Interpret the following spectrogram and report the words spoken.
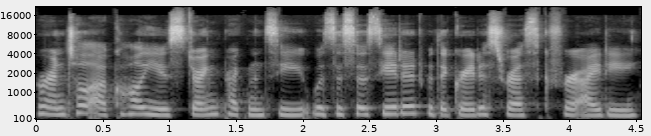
Parental alcohol use during pregnancy was associated with the greatest risk for ID.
